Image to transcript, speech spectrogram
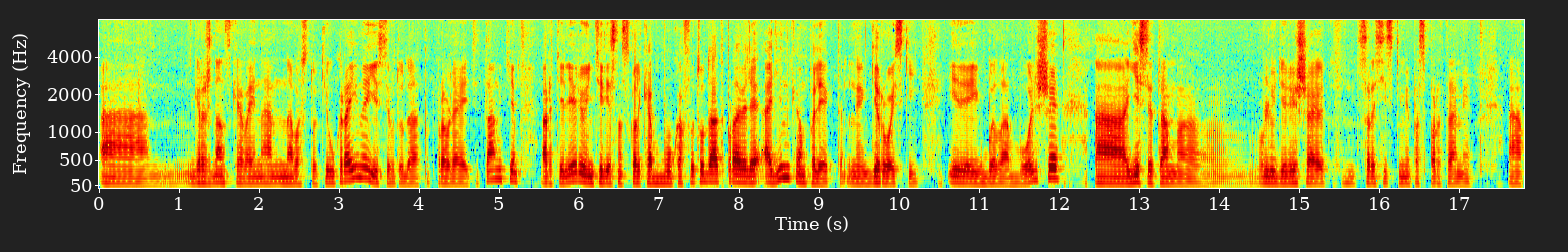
а, гражданская война на востоке Украины, если вы туда отправляете танки, артиллерию. Интересно, сколько буков вы туда отправили. Один комплект геройский или их было больше. А, если там а, люди решают с российскими паспортами а,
